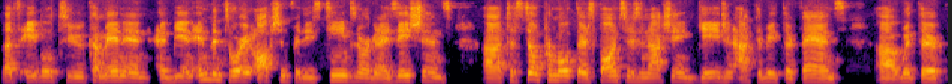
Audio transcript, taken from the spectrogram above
that's able to come in and, and be an inventory option for these teams and organizations uh, to still promote their sponsors and actually engage and activate their fans uh, with their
